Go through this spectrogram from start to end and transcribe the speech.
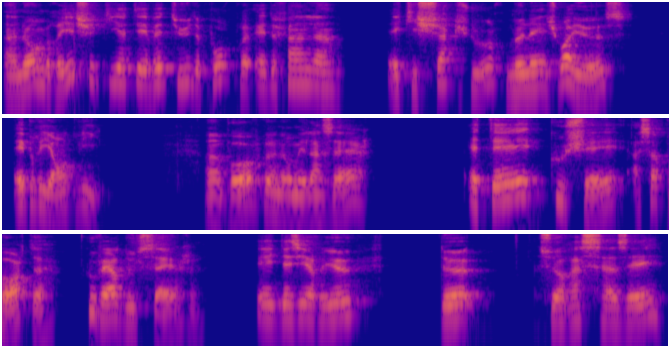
un homme riche qui était vêtu de pourpre et de fin lin, et qui chaque jour menait joyeuse et brillante vie. Un pauvre nommé Lazare était couché à sa porte, couvert d'ulcères, et désireux de se rassasier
